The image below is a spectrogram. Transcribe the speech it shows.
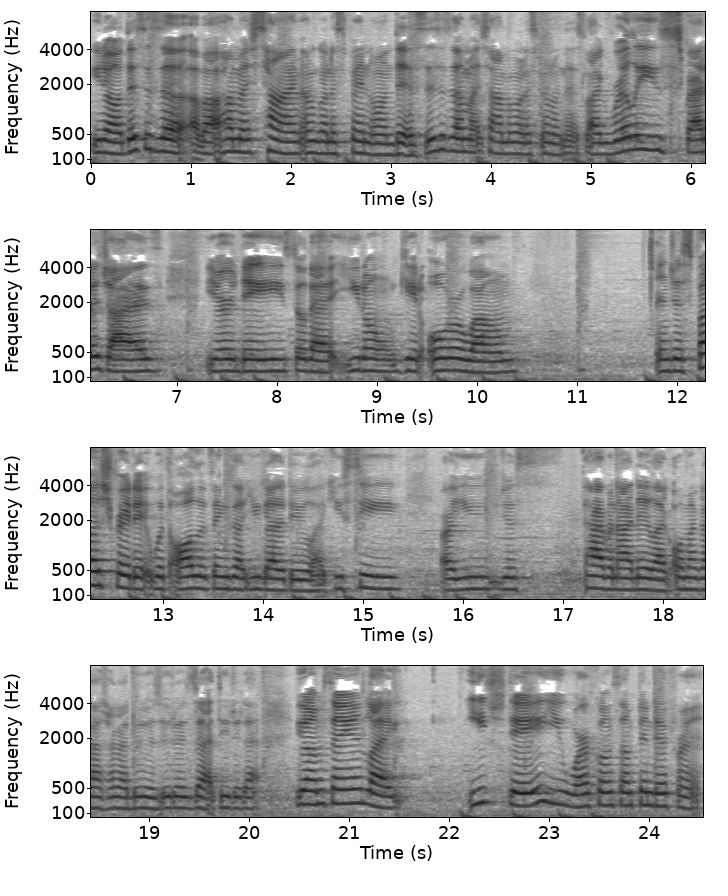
You know, this is a, about how much time I'm going to spend on this. This is how much time I'm going to spend on this. Like, really strategize your days so that you don't get overwhelmed and just frustrated with all the things that you got to do. Like, you see, or you just have an idea, like, oh my gosh, I got to do this, do this, that, do that. You know what I'm saying? Like, each day you work on something different.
